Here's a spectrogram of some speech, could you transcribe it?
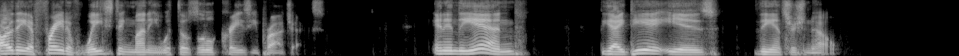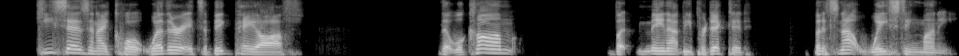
are they afraid of wasting money with those little crazy projects? And in the end, the idea is The answer is no. He says, and I quote, whether it's a big payoff that will come but may not be predicted, but it's not wasting money.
